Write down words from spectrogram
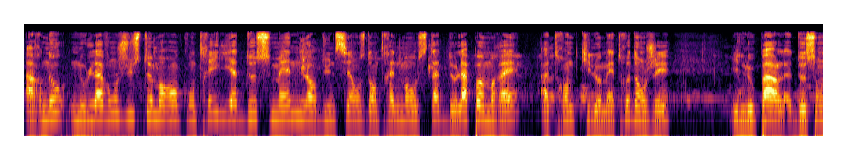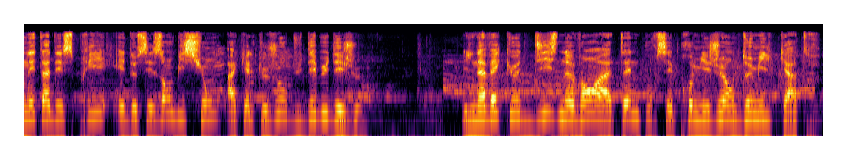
Arnaud, nous l'avons justement rencontré il y a deux semaines lors d'une séance d'entraînement au stade de La Pommeraye, à 30 km d'Angers. Il nous parle de son état d'esprit et de ses ambitions à quelques jours du début des Jeux. Il n'avait que 19 ans à Athènes pour ses premiers Jeux en 2004.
